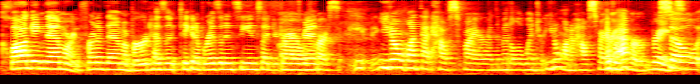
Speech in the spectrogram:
clogging them or in front of them. A bird hasn't taken up residency inside your dryer Oh, vent. Of course, you, you don't want that house fire in the middle of winter. You don't want a house fire Ever. ever. Right. Mm-hmm. So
